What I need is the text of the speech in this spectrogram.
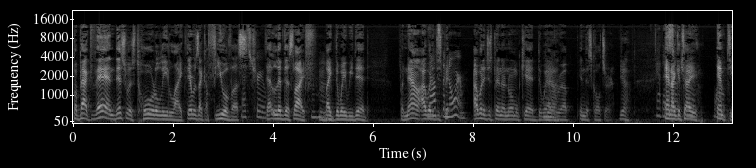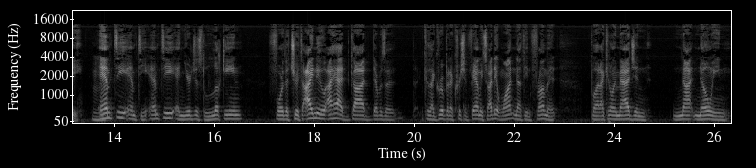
But back then, this was totally like there was like a few of us That's true. Mm-hmm. that lived this life like the way we did. But now I would have just the been norm. I would have just been a normal kid the way I grew up in this culture. Yeah. Yeah, that's and I so can tell you, Wow. empty, empty, empty, empty, and you're just looking for the truth. I knew I had God. There was a because I grew up in a Christian family, so I didn't want nothing from it. But I can only imagine not knowing.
